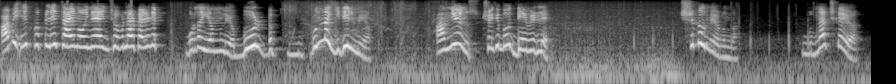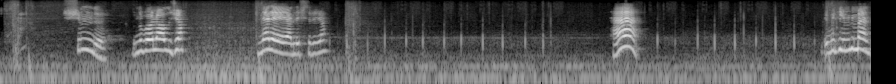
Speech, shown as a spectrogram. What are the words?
Abi ilk Populate Time oynayan YouTuber'lar falan hep burada yanılıyor. Bur bu- bununla gidilmiyor. Anlıyorsunuz? Çünkü bu devirli. Çıkılmıyor bundan. Bunlar çıkıyor. Şimdi bunu böyle alacağım. Nereye yerleştireceğim? He. Ne bileyim ben.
